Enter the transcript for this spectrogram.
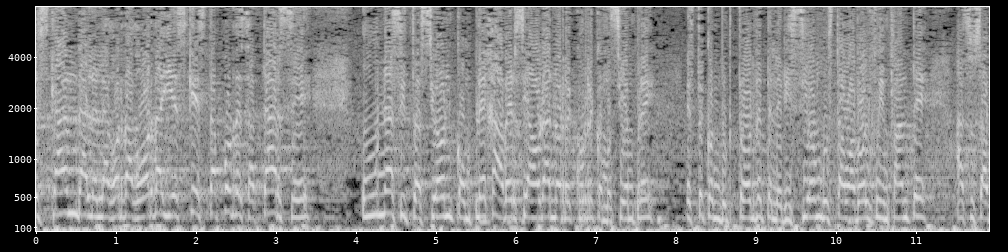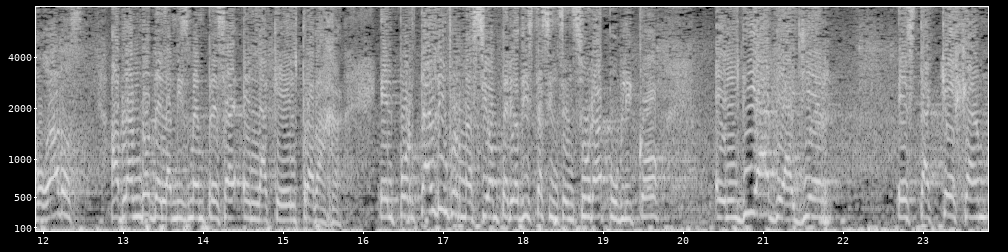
escándalo en la gorda gorda y es que está por desatarse una situación compleja, a ver si ahora no recurre como siempre este conductor de televisión, Gustavo Adolfo Infante, a sus abogados, hablando de la misma empresa en la que él trabaja. El portal de información Periodistas sin Censura publicó el día de ayer esta queja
